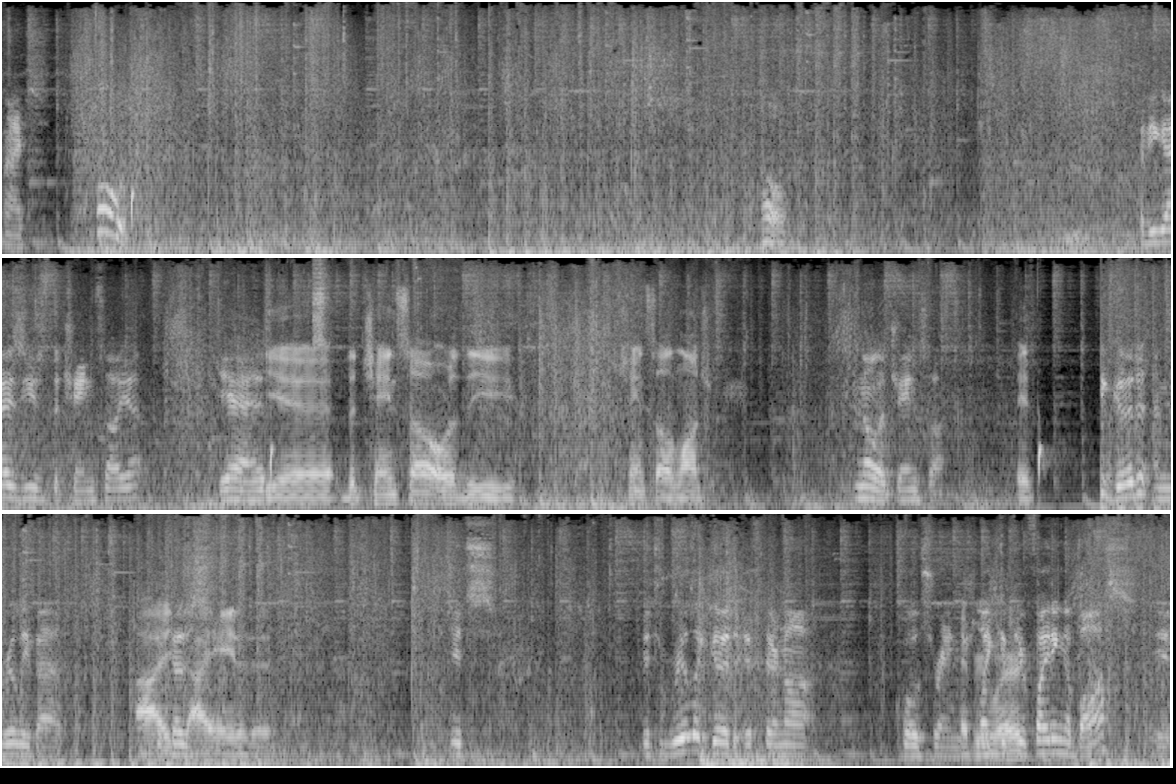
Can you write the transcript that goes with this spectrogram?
Nice. Oh, Oh, Have you guys used the chainsaw yet? yeah. It, yeah. The chainsaw or the chainsaw launcher? No, the chainsaw. It. Good and really bad. I I hated it. It's it's really good if they're not close range. Like if you're fighting a boss, it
